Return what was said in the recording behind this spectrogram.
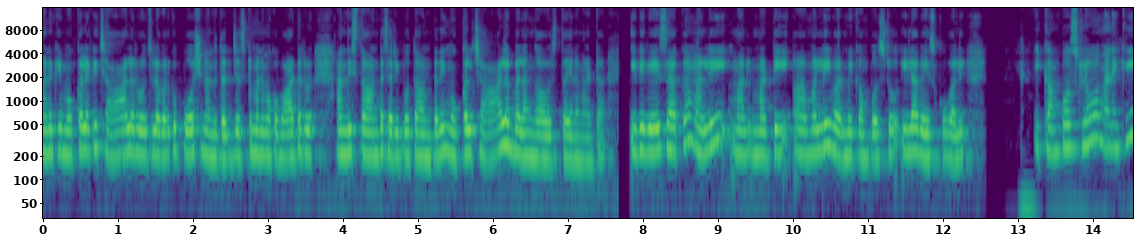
మనకి మొక్కలకి చాలా రోజుల వరకు పోషణ అందుతుంది. జస్ట్ మనం ఒక వాటర్ అందిస్తూ ఉంటే సరిపోతూ ఉంటుంది. మొక్కలు చాలా బలంగా వస్తాయి అన్నమాట. ఇది వేసాక మళ్ళీ మట్టి మళ్ళీ వర్మి కంపోస్ట్ ఇలా వేసుకోవాలి. ఈ కంపోస్ట్లో మనకి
